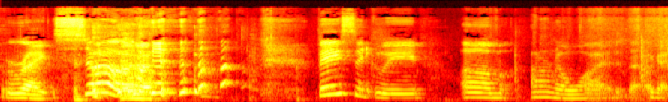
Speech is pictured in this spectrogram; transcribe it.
right. So basically, um, I don't know why I did that. Okay.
